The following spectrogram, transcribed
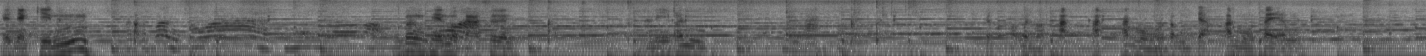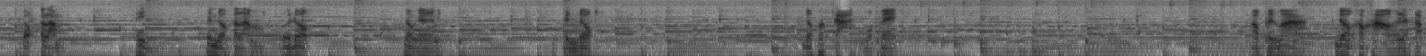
เฮ็ดอย่างกินมันจะเบิ่งตัวบอกเบิ่งเพ้นท์บอกกลางคืน อันนี้เพิ่นหนึ่งบาทสุดเขาเอิ้นว่าพัด พัดหมูครับนี่จะพัดหมูใส่อันดอกกระหล่ำเฮ้ยเป็นดอกกระหล่ำเออดอก ดอกยังไงนี่เป็นดอก ดอกผักกาดบวกแป้งเอาเป็นว่าดอกขาวๆนะครับ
